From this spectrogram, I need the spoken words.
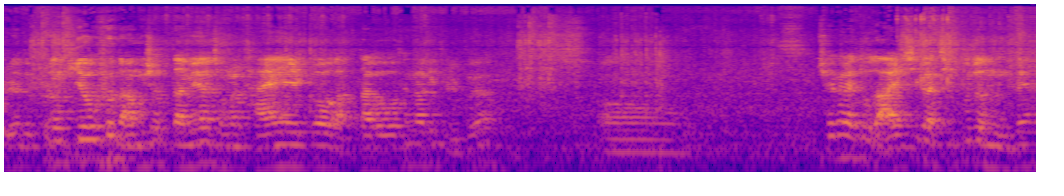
그래도 그런 기억으로 남으셨다면 정말 다행일 것 같다고 생각이 들고요. 어, 최근에 또 날씨가 짓궂었는데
